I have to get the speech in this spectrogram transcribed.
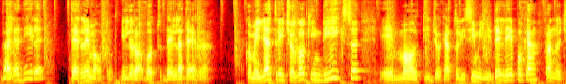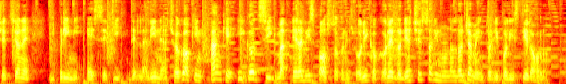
vale a dire Terremoto, il robot della Terra. Come gli altri Chogokin DX e molti giocattoli simili dell'epoca, fanno eccezione i primi ST della linea Chogokin, anche il God Sigma era disposto con il suo ricco corredo di accessori in un alloggiamento di polistirolo.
